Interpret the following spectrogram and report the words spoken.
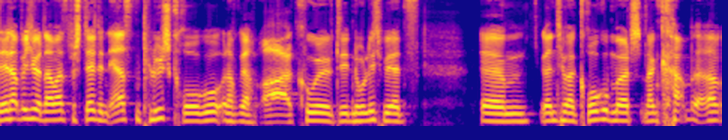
den habe ich mir damals bestellt, den ersten Plüsch-Grogo und habe gedacht, ah cool, den hole ich mir jetzt ähm, wenn ich mal Grogu-Merch, dann kam, äh,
